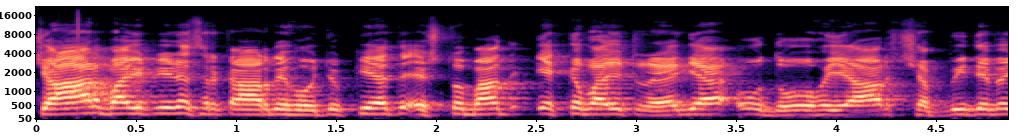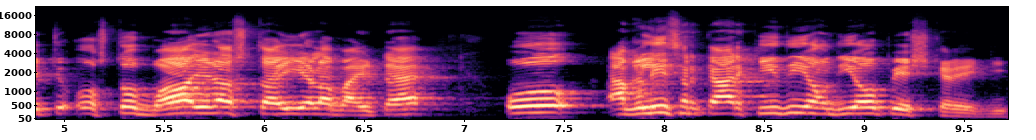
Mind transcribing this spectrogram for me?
ਚਾਰ ਬਜਟ ਜਿਹੜੇ ਸਰਕਾਰ ਦੇ ਹੋ ਚੁੱਕੇ ਆ ਤੇ ਇਸ ਤੋਂ ਬਾਅਦ ਇੱਕ ਬਜਟ ਰਹਿ ਗਿਆ, ਉਹ 2026 ਦੇ ਵਿੱਚ। ਉਸ ਤੋਂ ਬਾਅਦ ਜਿਹੜਾ 27 ਵਾਲਾ ਬਜਟ ਹੈ ਉਹ ਅਗਲੀ ਸਰਕਾਰ ਕਿਹਦੀ ਆਉਂਦੀ ਆ, ਉਹ ਪੇਸ਼ ਕਰੇਗੀ।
